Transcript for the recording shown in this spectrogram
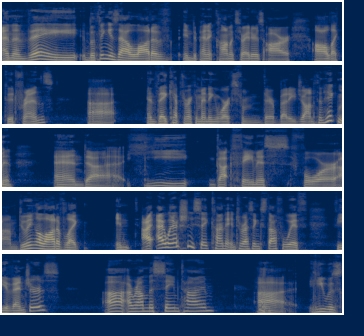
and then they, the thing is that a lot of independent comics writers are all like good friends, uh, and they kept recommending works from their buddy Jonathan Hickman, and uh, he got famous for um, doing a lot of like, in I, I would actually say kind of interesting stuff with the Avengers uh, around the same time. Uh, he was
